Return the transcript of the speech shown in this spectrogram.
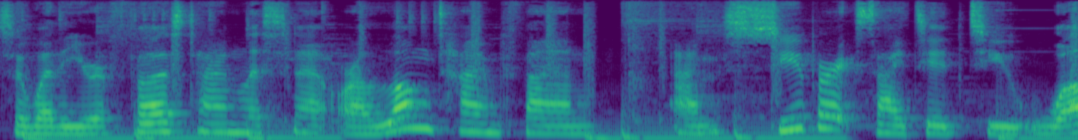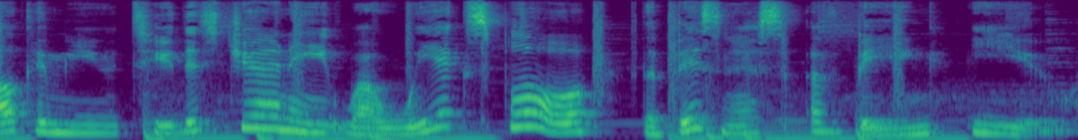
So, whether you're a first time listener or a long time fan, I'm super excited to welcome you to this journey where we explore the business of being you.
